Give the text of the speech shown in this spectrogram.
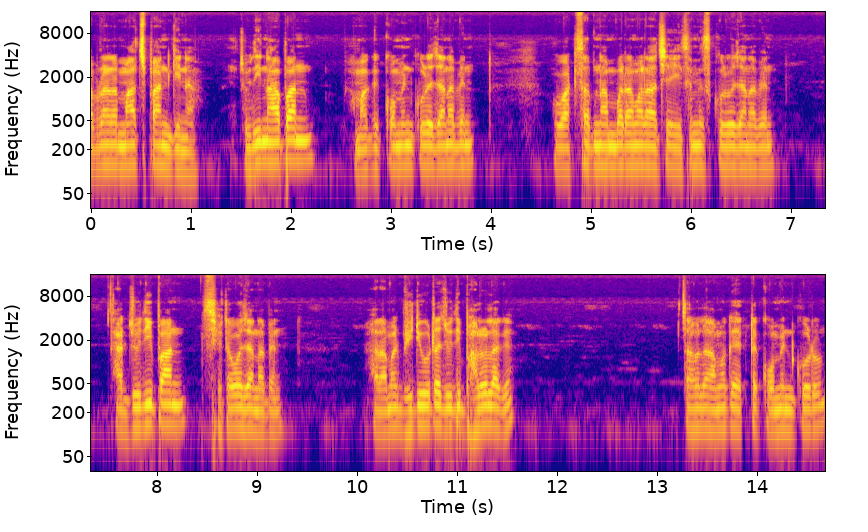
আপনারা মাছ পান কি না যদি না পান, আমাকে কমেন্ট করে জানাবেন। হোয়াটসঅ্যাপ নাম্বার আমার আছে এস এম এস করেও জানাবেন। আর যদি পান, সেটাও জানাবেন। আর আমার ভিডিওটা যদি ভালো লাগে, তাহলে আমাকে একটা কমেন্ট করুন,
